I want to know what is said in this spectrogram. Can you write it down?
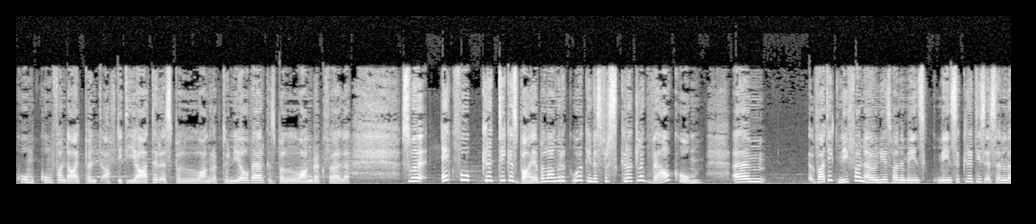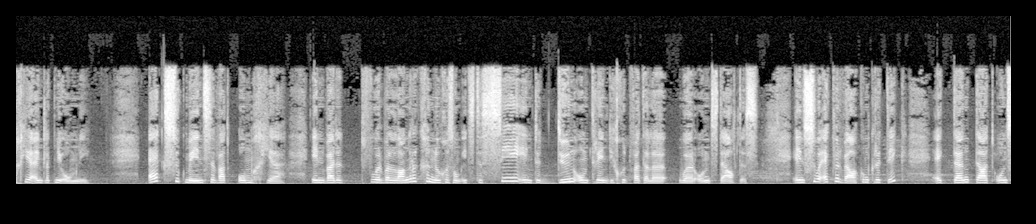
kom, kom van daai punt af. Die teater is belangrik, toneelwerk is belangrik vir hulle. So ek voel kritiek is baie belangrik ook en dit is verskriklik welkom. Ehm um, wat ek nie van hou nie is wanneer mense mense krities is en hulle gee eintlik nie om nie. Ek soek mense wat omgee en wat dit voor belangrik genoeg is om iets te sê en te doen omtrent die goed wat hulle oor ontsteld is. En so ek verwelkom kritiek. Ek dink dat ons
